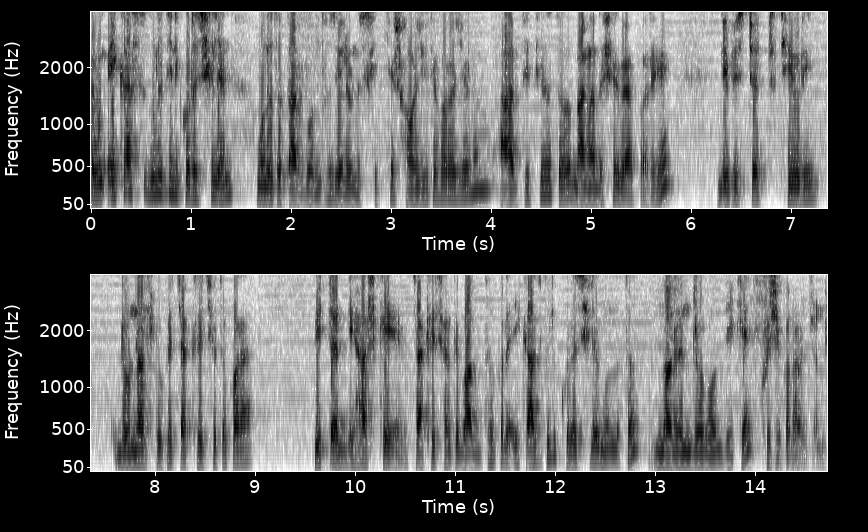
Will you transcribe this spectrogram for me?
এবং এই কাজগুলো তিনি করেছিলেন মূলত তার বন্ধু জেলেনস্কিকে সহযোগিতা করার জন্য। আর দ্বিতীয়ত, বাংলাদেশের ব্যাপারে ডিপ স্টেট থিওরি, ডোনাল্ড লুকে চাকরিচ্যুত করা, পিটার ডিহাসকে চাকরি ছাড়তে বাধ্য করা, এই কাজগুলো করেছিলেন মূলত নরেন্দ্র মোদীকে খুশি করার জন্য।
